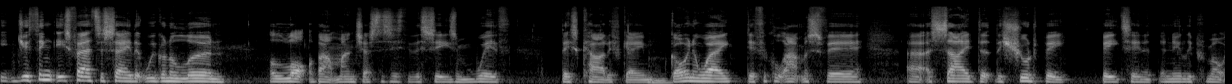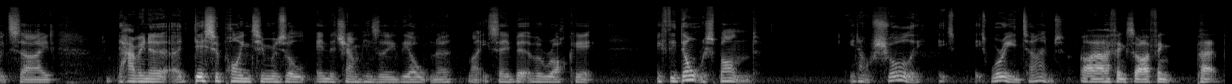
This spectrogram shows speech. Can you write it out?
Do you think it's fair to say that we're going to learn a lot about Manchester City this season with this Cardiff game? Going away, difficult atmosphere, uh, a side that they should be beating, a, a newly promoted side, having a, a disappointing result in the Champions League, the opener, like you say, a bit of a rocket. If they don't respond, you know, surely it's it's worrying times. I think so. I think Pep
